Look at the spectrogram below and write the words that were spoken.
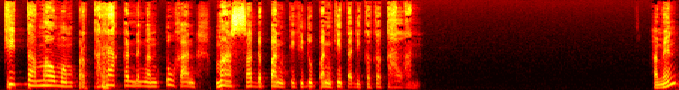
kita mau memperkarakan dengan Tuhan masa depan kehidupan kita di kekekalan. Amin.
